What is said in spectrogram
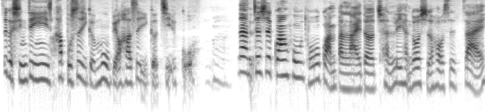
这个新定义它不是一个目标，它是一个结果。嗯，那这是关乎博物馆本来的成立，很多时候是在。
